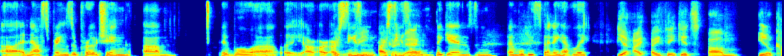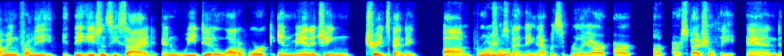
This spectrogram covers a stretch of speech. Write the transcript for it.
uh, and now spring's approaching, um, it will uh, our, our, our season our season begins and, and we'll be spending heavily. Yeah, I, I think it's um you know coming from the the agency side and we did a lot of work in managing trade spending um promotional mm-hmm. spending. That was really our our our, our specialty. And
